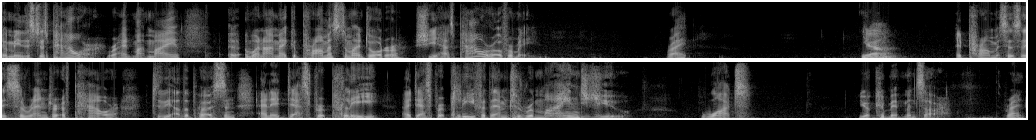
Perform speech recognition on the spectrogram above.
I mean, it's just power, right? My, my Uh, when I make a promise to my daughter, she has power over me, right? Yeah. It promises a surrender of power to the other person and a desperate plea, a desperate plea for them to remind you what your commitments are, right?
